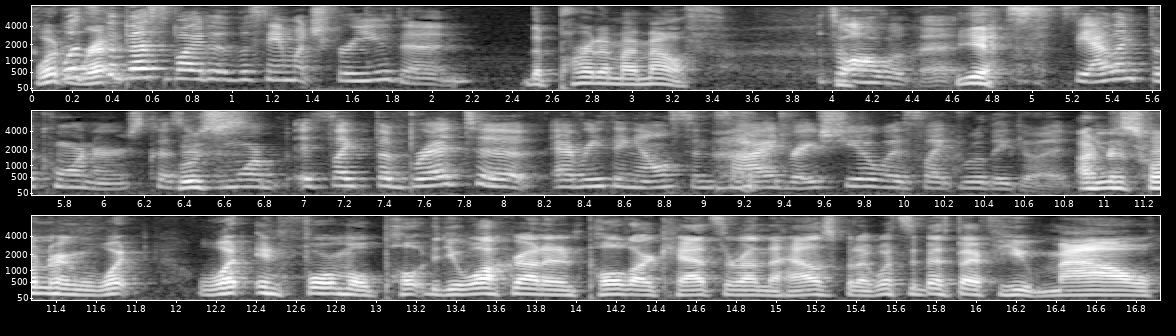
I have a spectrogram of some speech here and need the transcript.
What? What's ra- the best bite of the sandwich for you then? the part of my mouth. It's all of it. Yes. See, I like the corners because there's more. It's like the bread to everything else inside ratio is like really good. I'm just wondering what what informal pull did you walk around and pull our cats around the house? But like, what's the best bite for you? Mao.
